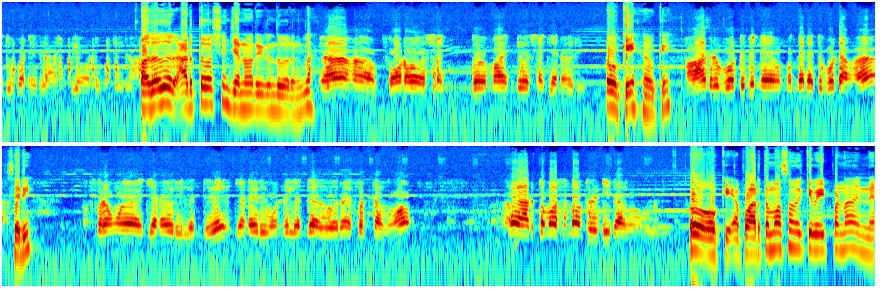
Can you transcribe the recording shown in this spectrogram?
இது பண்ணிடுறாங்க இம்ப்ளிமெண்ட் பண்ணிடுறாங்க அதாவது அடுத்த வருஷம் ஜனவரி இருந்து வருங்களா? போன வருஷம் இந்த மா இந்த வருஷம் ஜனவரி. ஓகே ஓகே. ஆர்டர் போட்டது நே முந்தா நேற்று போட்டாங்க. சரி. ஃப்ரம் ஜனவரிலேருந்து ஜனவரி ஒன்றுலேருந்து அது ஒரு எஃபெக்ட் ஆகும். அடுத்த மாதம் தான் கிரெடிட் ஆகும் உங்களுக்கு. ஓ ஓகே. அப்போ அடுத்த மாதம் வரைக்கும் வெயிட் பண்ணால் என்ன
